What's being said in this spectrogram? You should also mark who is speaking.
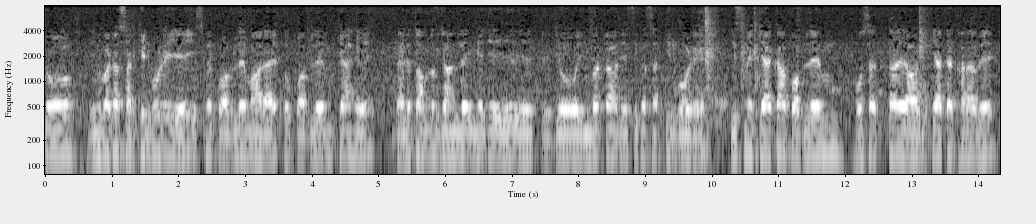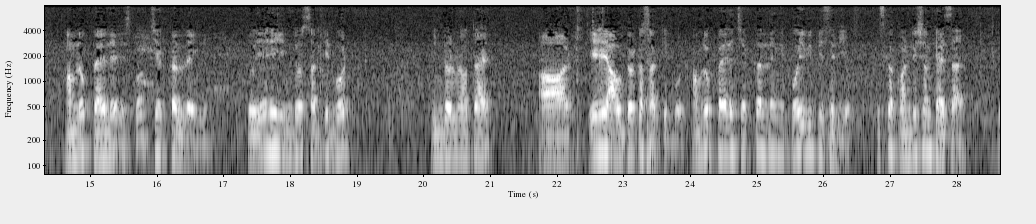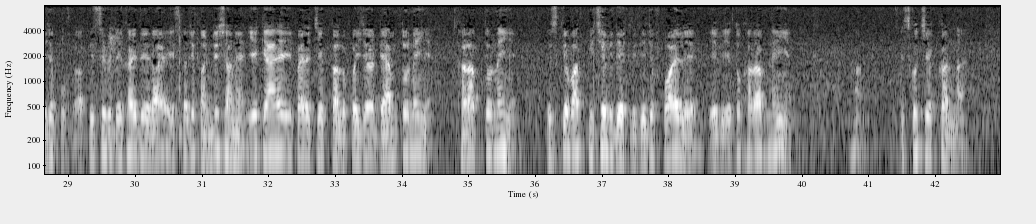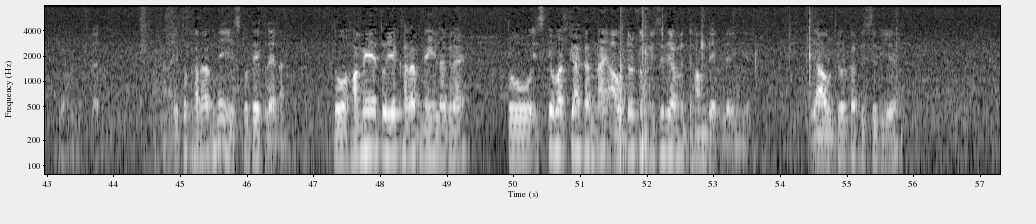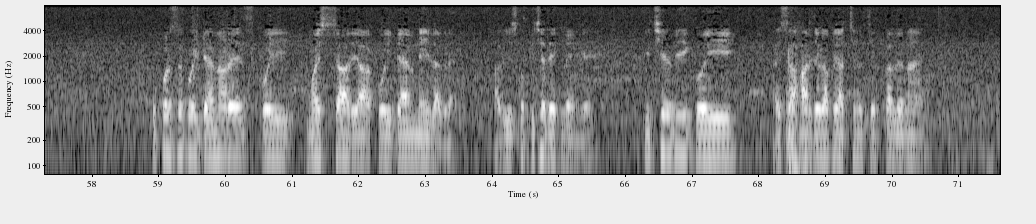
Speaker 1: तो inverter circuit board है ये इसमें प्रॉब्लम आ रहा है तो प्रॉब्लम क्या है? पहले तो हम लोग जान लेंगे कि ये जो इन्वर्टर एसी का सर्किट बोर्ड है, इसमें क्या क्या प्रॉब्लम हो सकता है और क्या क्या खराब है, हम लोग पहले इसको चेक कर लेंगे। तो ये है इंडोर सर्किट बोर्ड इंडोर में होता है, और ये है आउटडोर का सर्किट बोर्ड हम लोग पहले चेक कर लेंगे, कोई भी पीसीबी हो, इसका कंडीशन कैसा है। ये जो पीसीबी दिखाई दे रहा है, इसका जो कंडीशन है, ये क्या है? ये पहले चेक कर लो। कोई जगह डैम तो नहीं है, खराब तो नहीं है। इसके बाद पीछे भी देख लीजिए, जो फॉयल है, ये भी ये तो खराब नहीं है। हाँ इसको चेक करना है। हाँ ये तो खराब नहीं है, इसको देख लेना है। तो हमें तो ये खराब नहीं लग रहा है। तो इसके बाद क्या करना है? आउटडोर का पीसीबी हमें हम देख लेंगे। ये आउटडोर का पीसीबी है। ऊपर से कोई डैमरेज, कोई मॉइस्चर या कोई डैम नहीं लग रहा है। अभी इसको पीछे देख लेंगे। पीछे भी कोई ऐसा हर जगह पे अच्छे से चेक कर लेना है।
